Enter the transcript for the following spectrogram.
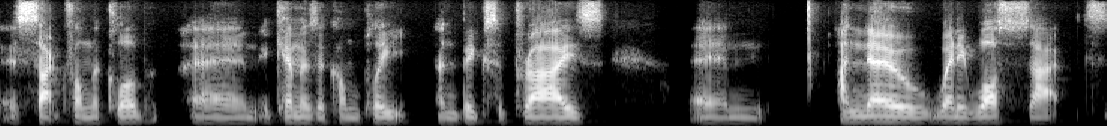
uh, sacked from the club. Um, it came as a complete and big surprise. Um, I know when he was sacked,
